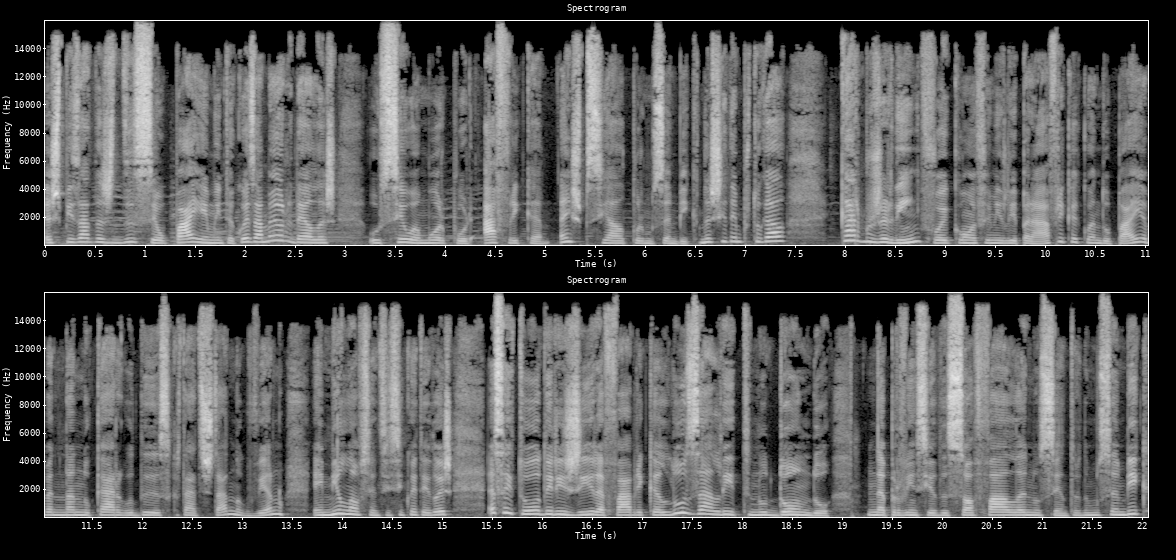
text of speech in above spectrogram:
as pisadas de seu pai em muita coisa, a maior delas o seu amor por África, em especial por Moçambique. Nascida em Portugal, Carmo Jardim foi com a família para a África quando o pai, abandonando o cargo de secretário de Estado no governo em 1952, aceitou dirigir a fábrica Lusalite no Dondo, na província de Sofala, no centro de Moçambique,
